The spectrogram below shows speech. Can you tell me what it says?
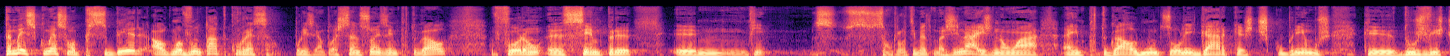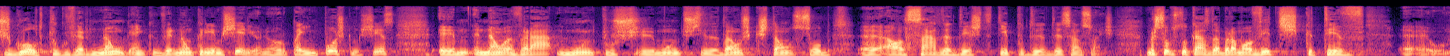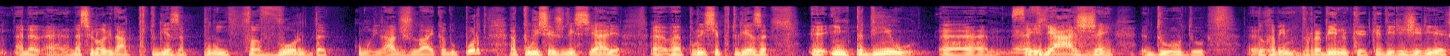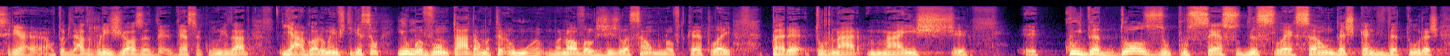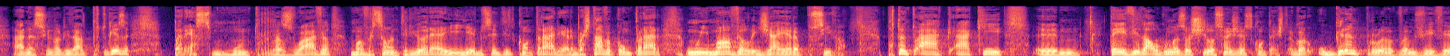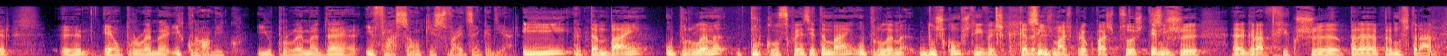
também se começam a perceber alguma vontade de correção. Por exemplo, as sanções em Portugal foram eh, sempre, eh, enfim, são relativamente marginais. Não há em Portugal muitos oligarcas. Descobrimos que dos vistos gold que o governo não, em que o governo não queria mexer e a União Europeia impôs que mexesse, eh, não haverá muitos, muitos cidadãos que estão sob a alçada deste tipo de, de sanções. Mas soube-se do caso de Abramovich, que teve a nacionalidade portuguesa por um favor da comunidade judaica do Porto. A polícia judiciária, a polícia portuguesa eh, impediu eh, a viagem do, do, do rabino, do rabino que, que, dirigiria, que seria a autoridade religiosa de, dessa comunidade, e há agora uma investigação e uma vontade, uma, uma nova legislação, um novo decreto-lei, para tornar mais eh, cuidadoso processo de seleção das candidaturas à nacionalidade portuguesa. Parece muito razoável. Uma versão anterior era, ia no sentido contrário, era bastava comprar um imóvel e já era possível. Portanto, há, há aqui, um, tem havido algumas oscilações nesse contexto. Agora, o grande problema que vamos viver é o problema económico e o problema da inflação que isso vai desencadear. E também o problema, por consequência também, o problema dos combustíveis, que cada Sim. vez mais preocupa as pessoas. Temos uh, gráficos uh, para, para mostrar.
